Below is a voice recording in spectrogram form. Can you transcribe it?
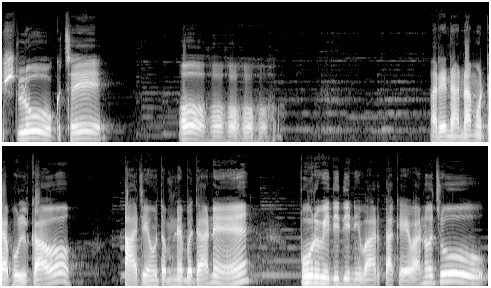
શ્લોક છે. ઓહો, હો હો હો હો. અરે નાના મોટા ભૂલકાઓ, આજે હું તમને બધાને પૂર્વી દીદીની વાર્તા કહેવાનો છું.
